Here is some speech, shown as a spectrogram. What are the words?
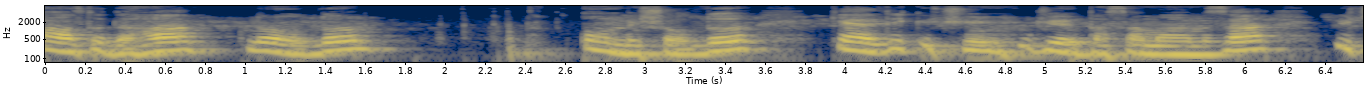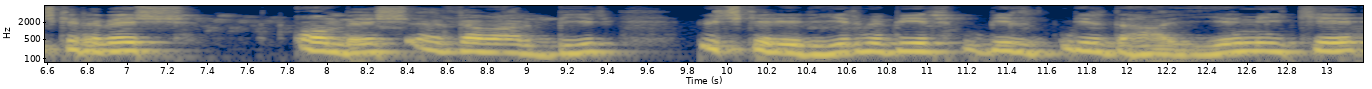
6 daha ne oldu? 15 oldu. Geldik 3. basamağımıza. 3 kere 5 15 elde var 1. 3 kere 7 21. 1, bir daha 22.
